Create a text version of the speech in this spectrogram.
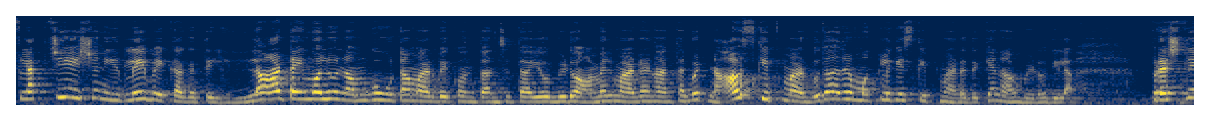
ಫ್ಲಕ್ಚುಯೇಷನ್ ಇರಲೇಬೇಕಾಗತ್ತೆ. ಎಲ್ಲ ಟೈಮಲ್ಲೂ ನಮಗೂ ಊಟ ಮಾಡಬೇಕು ಅಂತ ಅನ್ಸುತ್ತೆ. ಅಯ್ಯೋ ಬಿಡು, ಆಮೇಲೆ ಮಾಡೋಣ ಅಂತ ಅಂದ್ಬಿಟ್ಟು ನಾವು ಸ್ಕಿಪ್ ಮಾಡ್ಬೋದು, ಆದರೆ ಮಕ್ಕಳಿಗೆ ಸ್ಕಿಪ್ ಮಾಡೋದಕ್ಕೆ ನಾವು ಬಿಡೋದಿಲ್ಲ. ಪ್ರಶ್ನೆ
